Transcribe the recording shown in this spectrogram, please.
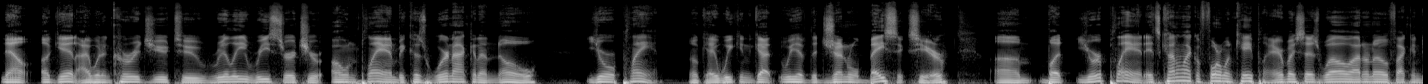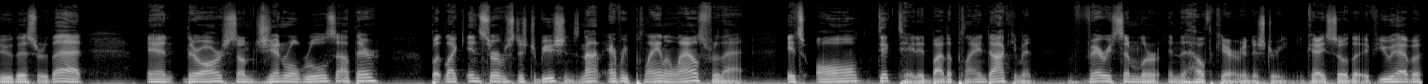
now, again, I would encourage you to really research your own plan because we're not going to know your plan. Okay, we can get we have the general basics here. Um, but your plan, it's kind of like a 401k plan. Everybody says, well, I don't know if I can do this or that. And there are some general rules out there, but like in service distributions, not every plan allows for that. It's all dictated by the plan document. Very similar in the healthcare industry. Okay, so that if you have a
